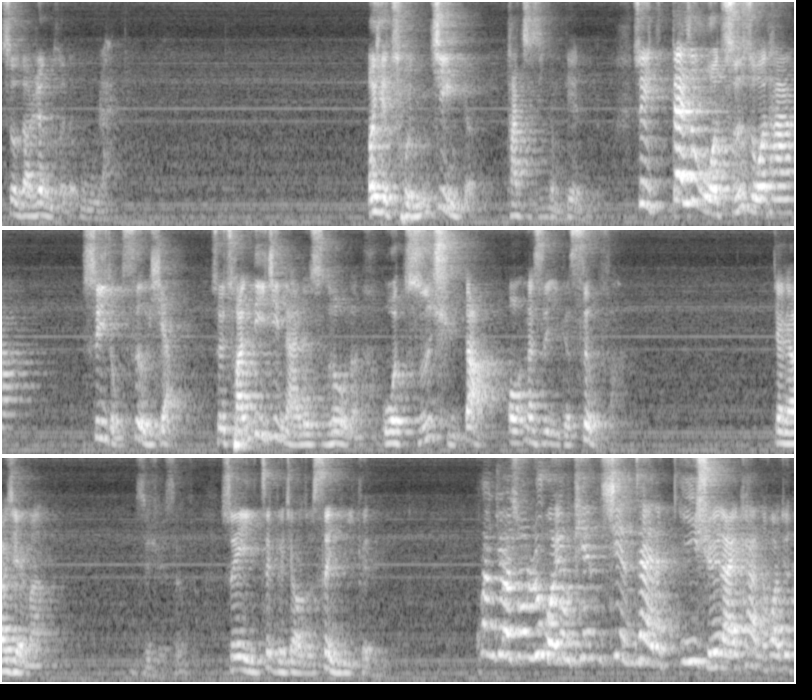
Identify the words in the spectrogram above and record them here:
受到任何的污染，而且纯净的，它只是一种电流。所以，但是我执着它是一种色相，所以传递进来的时候呢，我只取到哦，那是一个色法，这样了解吗？直觉色法。所以这个叫做肾意根。换句话说，如果用天现在的医学来看的话，就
